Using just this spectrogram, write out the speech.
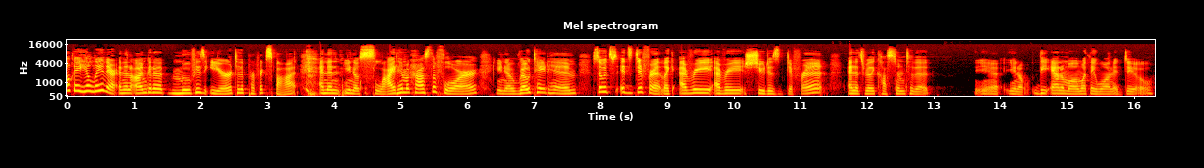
Okay, he'll lay there. And then I'm going to move his ear to the perfect spot and then, you know, slide him across the floor, you know, rotate him. So it's it's different. Like every every shoot is different and it's really custom to the yeah, you know, the animal and what they want to do.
